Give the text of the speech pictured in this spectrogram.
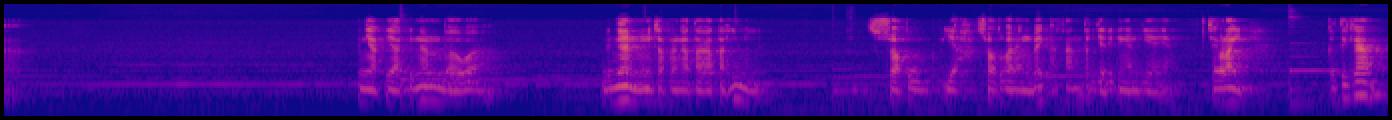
uh, punya keyakinan bahwa dengan mengucapkan kata-kata ini suatu ya suatu hal yang baik akan terjadi dengan dia ya saya ulangi ketika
